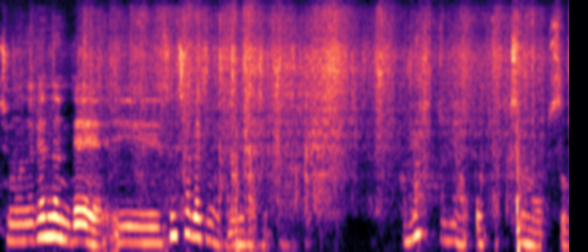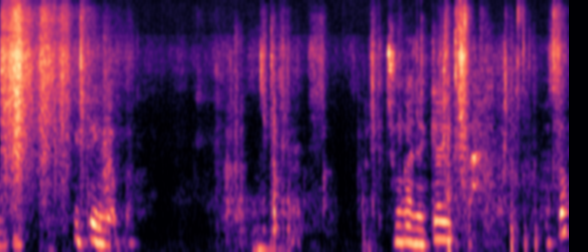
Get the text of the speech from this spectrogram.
주문을 했는데 이 순차 배송이 아닌가 보다. 잠깐만 아니야 없 지금 없어. 밑에 있나 보다. 중간에 껴있다. 봤어?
